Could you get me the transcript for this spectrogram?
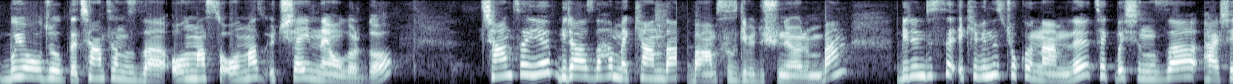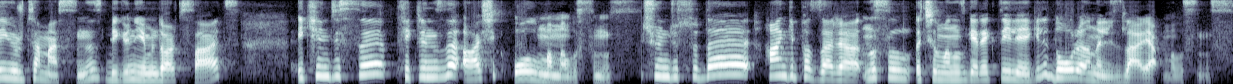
bu yolculukta çantanızda olmazsa olmaz üç şey ne olurdu? Çantayı biraz daha mekandan bağımsız gibi düşünüyorum ben. Birincisi ekibiniz çok önemli. Tek başınıza her şeyi yürütemezsiniz. Bir gün 24 saat. İkincisi fikrinize aşık olmamalısınız. Üçüncüsü de hangi pazara nasıl açılmanız gerektiği ile ilgili doğru analizler yapmalısınız.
